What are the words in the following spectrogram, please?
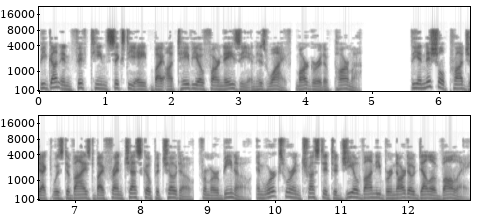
begun in 1568 by Ottavio Farnese and his wife, Margaret of Parma. The initial project was devised by Francesco Paciotto, from Urbino, and works were entrusted to Giovanni Bernardo della Valle,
